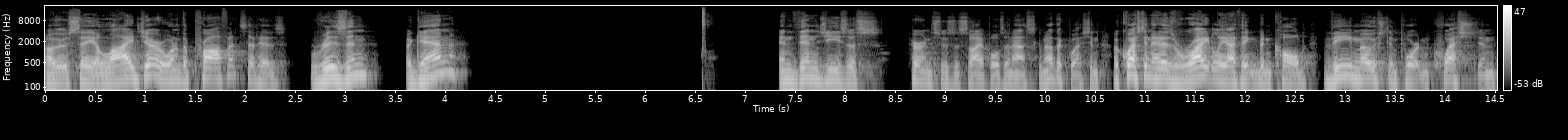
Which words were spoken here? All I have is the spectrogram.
others say Elijah or one of the prophets that has risen again. And then Jesus turns to his disciples and asks another question, a question that has rightly, I think, been called the most important question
